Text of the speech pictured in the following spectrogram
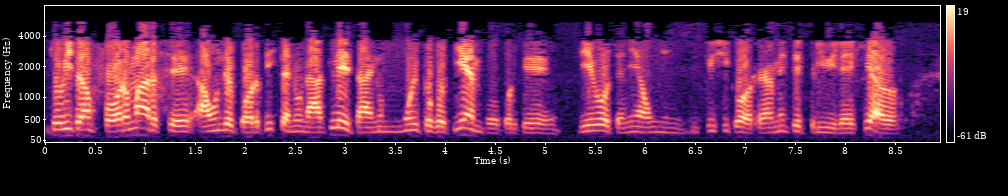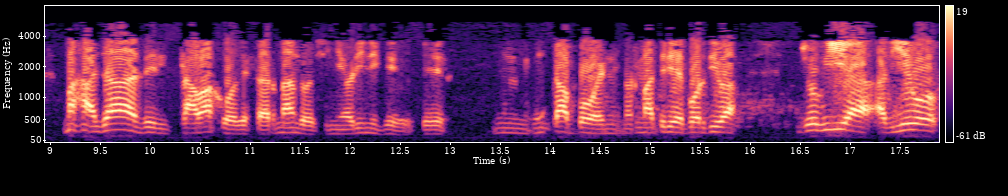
Yo vi transformarse a un deportista en un atleta en un muy poco tiempo, porque Diego tenía un físico realmente privilegiado, más allá del trabajo de Fernando de Signorini, que, es un, capo en, materia deportiva. Yo vi a, Diego,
